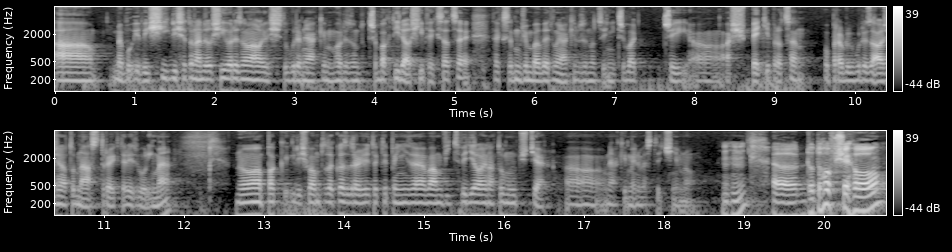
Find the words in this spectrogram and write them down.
a, nebo i vyšší, když je to na delší horizont, ale když to bude v nějakém horizontu třeba k té další fixaci, tak se můžeme bavit o nějakém zhodnocení třeba 3 až 5% Opravdu bude záležet na tom nástroji, který zvolíme. No a pak, když vám to takhle zdraží, tak ty peníze vám víc vydělají na tom účtě, nějakým investičním. No. Mm-hmm. Do toho všeho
